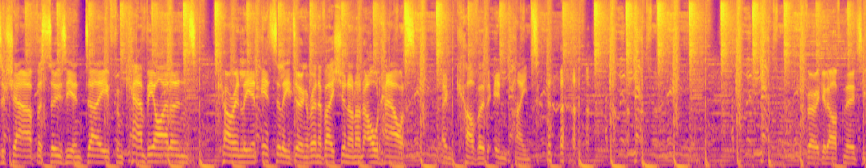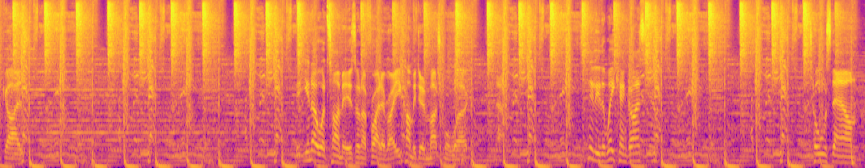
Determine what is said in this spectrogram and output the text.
massive shout out for Susie and Dave from Canvey Island, currently in Italy doing a renovation on an old house and covered in paint. Very good afternoon to you guys. You know what time it is on a Friday, right? You can't be doing much more work. No. It's nearly the weekend, guys. Tools down.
